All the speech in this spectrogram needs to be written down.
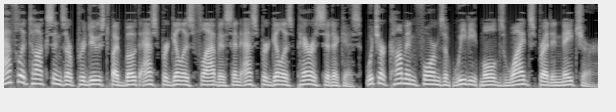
Aflatoxins are produced by both Aspergillus flavus and Aspergillus parasiticus, which are common forms of weedy molds widespread in nature.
